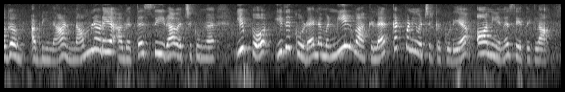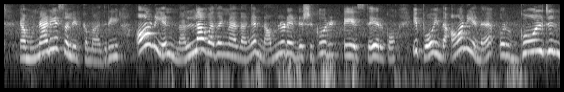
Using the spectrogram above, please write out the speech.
அகம் அப்படின்னா நம்மளுடைய அகத்தை சீராக வச்சுக்கோங்க. இப்போது இது கூட நம்ம நீள்வாக்கில் கட் பண்ணி வச்சுருக்கக்கூடிய ஆனியனை சேர்த்துக்கலாம். நான் முன்னாடியே சொல்லியிருக்க மாதிரி ஆனியன் நல்லா வதங்கினா தாங்க நம்மளுடைய டிஷ்ஷுக்கு ஒரு டேஸ்ட்டே இருக்கும். இப்போது இந்த ஆனியனை ஒரு கோல்டன்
